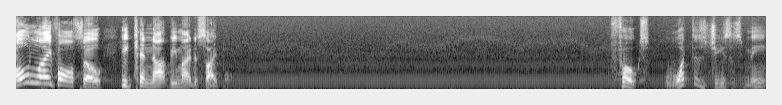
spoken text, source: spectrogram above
own life also, he cannot be my disciple. Folks, what does Jesus mean?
